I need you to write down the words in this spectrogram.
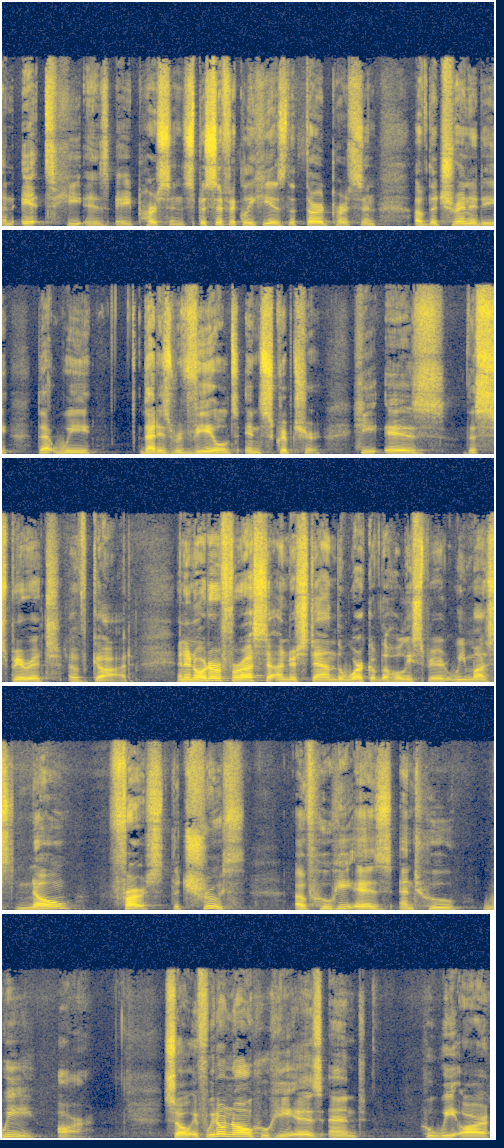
an it, He is a person. Specifically, He is the third person of the Trinity that we that is revealed in Scripture. He is the Spirit of God. And in order for us to understand the work of the Holy Spirit, we must know first the truth of who He is and who we are. So if we don't know who He is and who we are,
